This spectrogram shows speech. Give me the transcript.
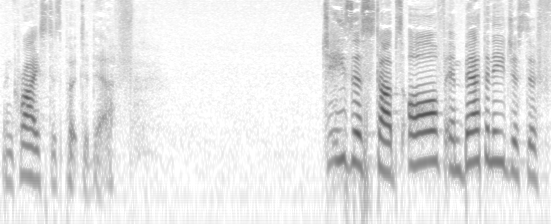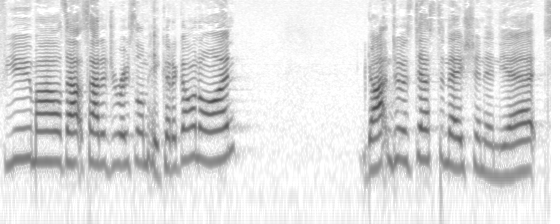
when Christ is put to death. Jesus stops off in Bethany just a few miles outside of Jerusalem. He could have gone on, gotten to his destination, and yet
